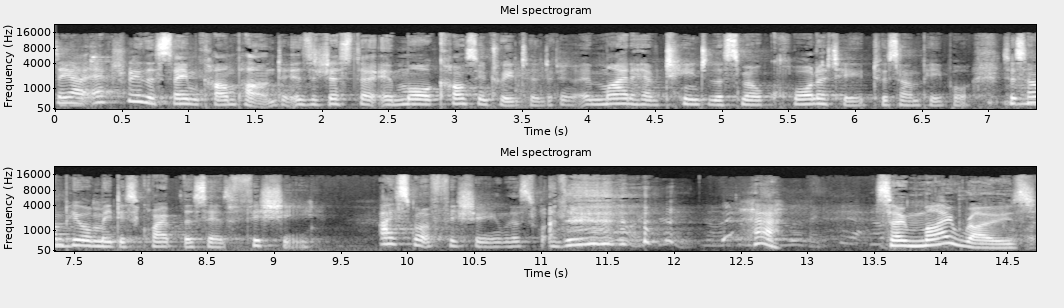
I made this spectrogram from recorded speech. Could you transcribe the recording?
they are actually the same compound. It's just a, a, more concentrated. It might have changed the smell quality to some people. So mm. some people may describe this as fishy. I smell fishy in this one. ha! So my rose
